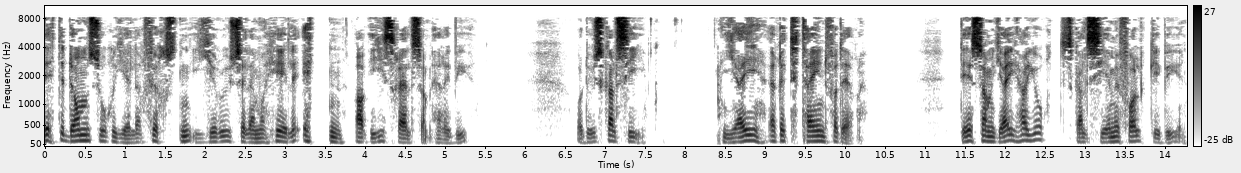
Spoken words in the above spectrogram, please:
dette domsordet gjelder fyrsten i Jerusalem og hele ætten av Israel som er i byen og du skal si, Jeg er et tegn for dere. Det som jeg har gjort, skal skje med folk i byen.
